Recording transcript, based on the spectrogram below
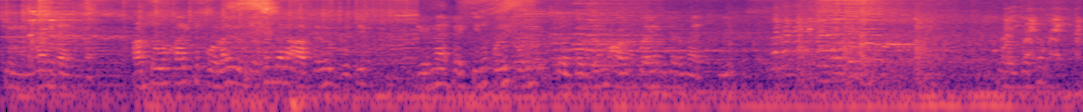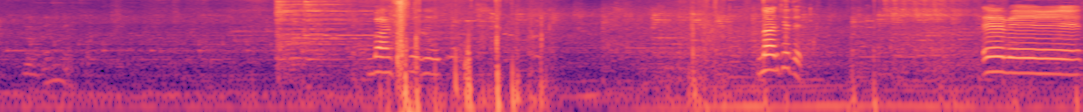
Hiç umurumda bile etmez. Hatta o belki kolay öldürdüm. Ben arkaya öldürecek. Yürüme efektini koyup onu öldürdüğüm anı koyabilirim belki. Öldürdüm. Gördün mü? Başladık. Hareket et. Evet.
